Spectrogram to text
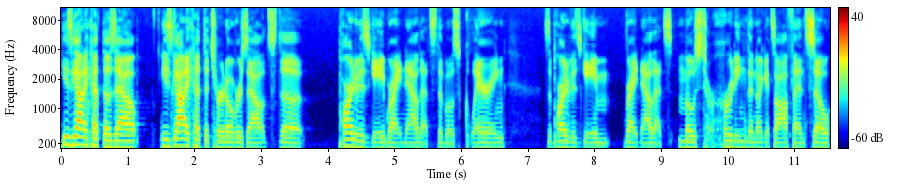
He's got to cut those out. He's got to cut the turnovers out. It's the part of his game right now that's the most glaring. It's the part of his game right now that's most hurting the Nuggets offense. So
